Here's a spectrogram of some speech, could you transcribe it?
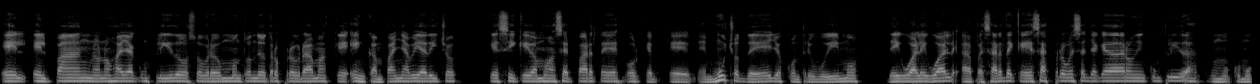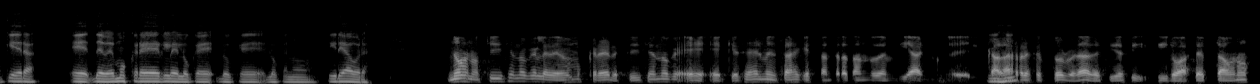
el, el PAN, no nos haya cumplido sobre un montón de otros programas que en campaña había dicho que sí que íbamos a ser parte, porque eh, en muchos de ellos contribuimos de igual a igual, a pesar de que esas promesas ya quedaron incumplidas, como, como quiera, eh, debemos creerle lo que, lo, que, lo que nos tire ahora. No, no estoy diciendo que le debemos creer, estoy diciendo que, eh, que ese es el mensaje que están tratando de enviar. cada receptor, ¿verdad?, decide si, si lo acepta o no,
